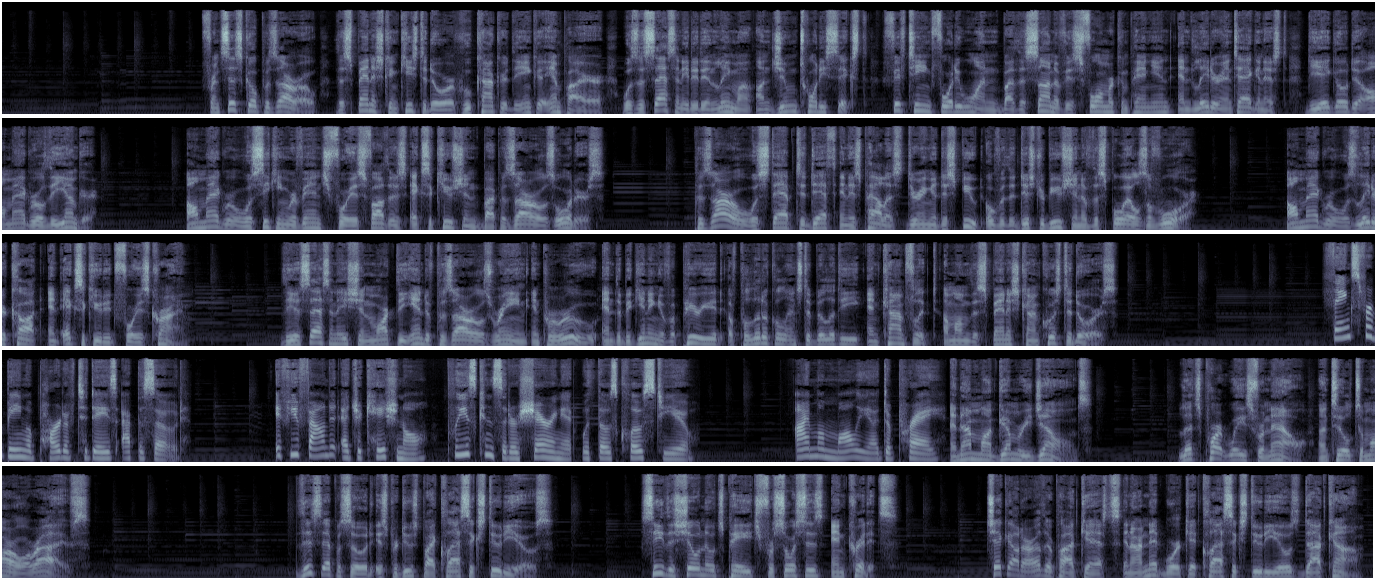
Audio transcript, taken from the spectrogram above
Francisco Pizarro, the Spanish conquistador who conquered the Inca Empire, was assassinated in Lima on June 26, 1541, by the son of his former companion and later antagonist, Diego de Almagro the Younger. Almagro was seeking revenge for his father's execution by Pizarro's orders. Pizarro was stabbed to death in his palace during a dispute over the distribution of the spoils of war. Almagro was later caught and executed for his crime. The assassination marked the end of Pizarro's reign in Peru and the beginning of a period of political instability and conflict among the Spanish conquistadors. Thanks for being a part of today's episode. If you found it educational, please consider sharing it with those close to you. I'm Amalia Dupre. And I'm Montgomery Jones. Let's part ways for now until tomorrow arrives. This episode is produced by Klassic Studios. See the show notes page for sources and credits. Check out our other podcasts in our network at klassicstudios.com.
